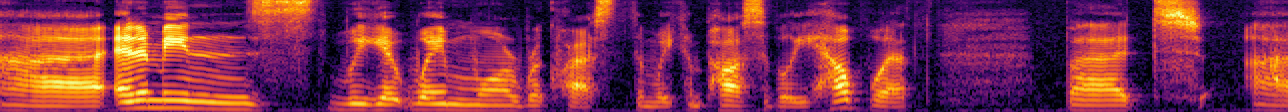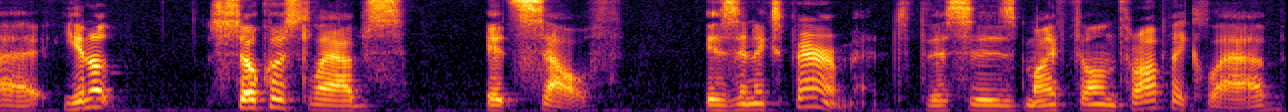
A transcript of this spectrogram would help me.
Uh, and it means we get way more requests than we can possibly help with. But, uh, you know, Socos Labs itself is an experiment. This is my philanthropic lab,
